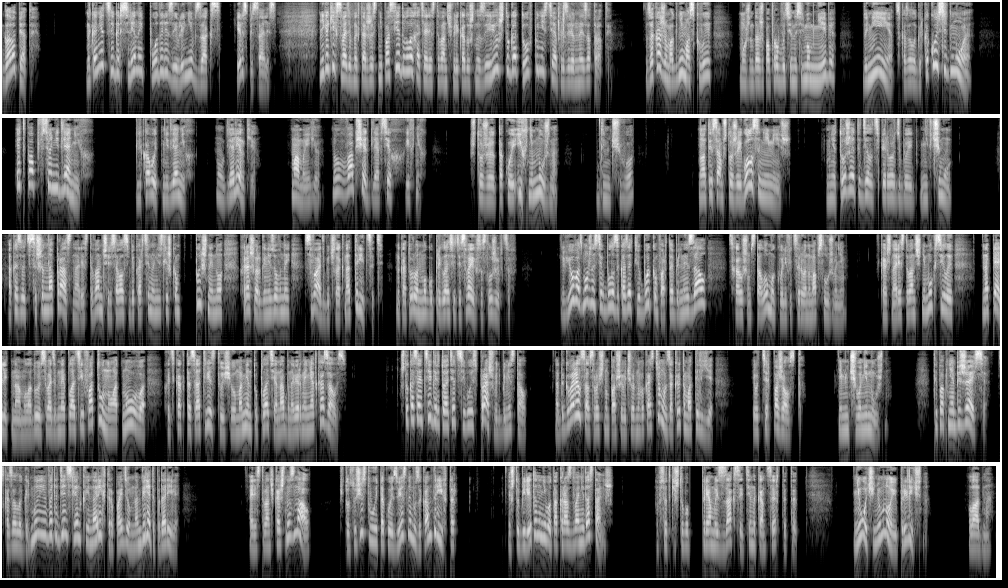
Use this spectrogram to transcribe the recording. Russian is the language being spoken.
Глава пятая. Наконец Игорь с Леной подали заявление в ЗАГС и расписались. Никаких свадебных торжеств не последовало, хотя Арест Иванович великодушно заявил, что готов понести определенные затраты. «Закажем огни Москвы, можно даже попробовать и на седьмом небе». «Да нет», — сказал Игорь, — «какое седьмое? Это, пап, все не для них». «Для кого это не для них?» «Ну, для Ленки, мамы ее. Ну, вообще для всех ихних». Что же такое их ним нужно? Да ничего. Ну а ты сам что же и голоса не имеешь? Мне тоже это делать теперь вроде бы ни к чему. Оказывается, совершенно напрасно Арест Иванович рисовал себе картину не слишком пышной, но хорошо организованной свадьбы, человек на тридцать, на которую он мог бы пригласить и своих сослуживцев. В его возможностях было заказать любой комфортабельный зал с хорошим столом и квалифицированным обслуживанием. Конечно, Арест Иванович не мог силой напялить на молодую свадебное платье и фату, но от нового, хоть как-то соответствующего моменту платья она бы, наверное, не отказалась. Что касается Игоря, то отец его и спрашивать бы не стал. А договорился о срочном пошиве черного костюма в закрытом ателье. И вот теперь, пожалуйста, им ничего не нужно. «Ты, пап, не обижайся», — сказал Игорь. «Мы в этот день с Ленкой на Рихтера пойдем, нам билеты подарили». Арест Иванович, конечно, знал, что существует такой известный музыкант Рихтер, и что билеты на него так раз-два не достанешь. Но все-таки, чтобы прямо из ЗАГСа идти на концерт, это не очень умно и прилично. Ладно,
